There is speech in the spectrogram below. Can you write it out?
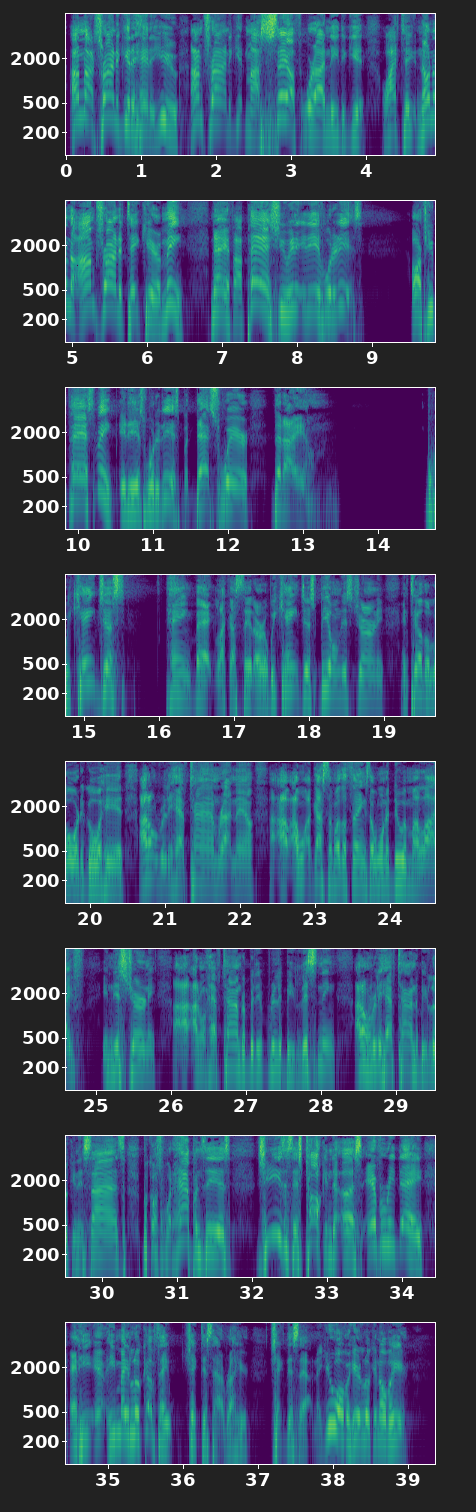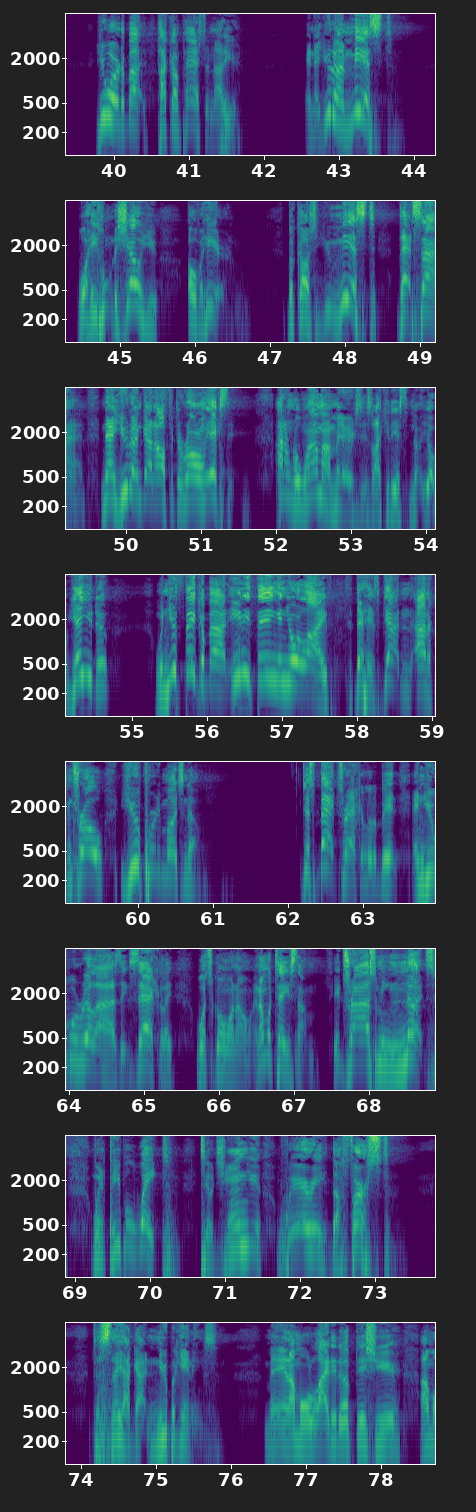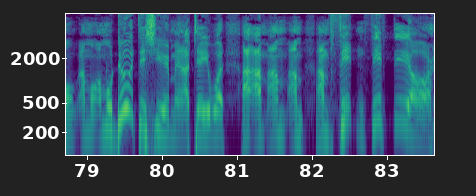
I'm not trying to get ahead of you. I'm trying to get myself where I need to get. Well, I tell you, no, no, no. I'm trying to take care of me. Now, if I pass you, it is what it is. Or if you pass me, it is what it is. But that's where that I am. But we can't just hang back, like I said earlier. We can't just be on this journey and tell the Lord to go ahead. I don't really have time right now. I, I, I got some other things I want to do in my life in this journey. I, I, don't have time to really, really be listening. I don't really have time to be looking at signs because what happens is Jesus is talking to us every day and he, he may look up and say, check this out right here. Check this out. Now you over here looking over here. You worried about how come pastor not here? And now you done missed what he's wanting to show you over here because you missed that sign. Now you done got off at the wrong exit. I don't know why my marriage is like it is. Yeah, you do. When you think about anything in your life that has gotten out of control, you pretty much know. Just backtrack a little bit and you will realize exactly what's going on. And I'm going to tell you something. It drives me nuts when people wait till January the 1st to say I got new beginnings. Man, I'm gonna light it up this year. I'm gonna, I'm gonna, I'm gonna do it this year, man. I tell you what, I, am I'm, I'm, I'm fitting 50 or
